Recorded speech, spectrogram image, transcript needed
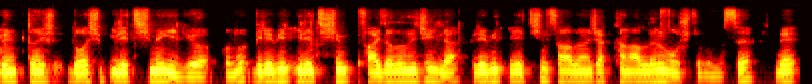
dönüp dolaşıp iletişime geliyor konu. Birebir iletişim faydalanıcıyla birebir iletişim sağlanacak kanalların oluşturulması ve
